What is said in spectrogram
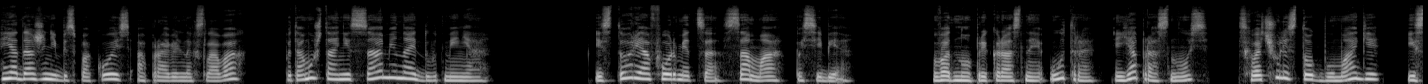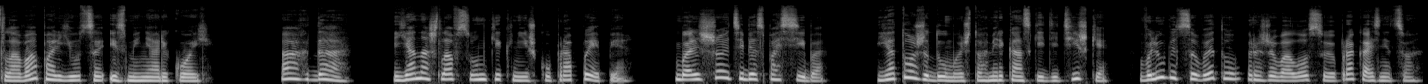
Я даже не беспокоюсь о правильных словах, потому что они сами найдут меня. История оформится сама по себе. В одно прекрасное утро я проснусь, схвачу листок бумаги, и слова польются из меня рекой. Ах да, я нашла в сумке книжку про Пеппи. Большое тебе спасибо. Я тоже думаю, что американские детишки влюбятся в эту рыжеволосую проказницу.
